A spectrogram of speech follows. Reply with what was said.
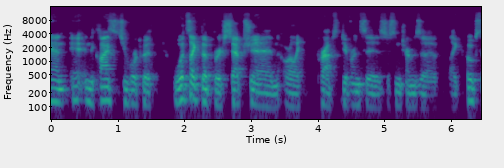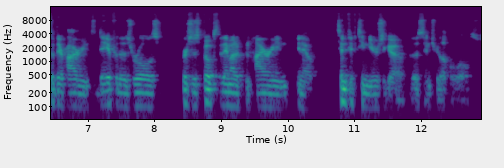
And in the clients that you worked with, what's like the perception or like perhaps differences just in terms of like folks that they're hiring today for those roles versus folks that they might have been hiring, you know, 10, 15 years ago for those entry level roles?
